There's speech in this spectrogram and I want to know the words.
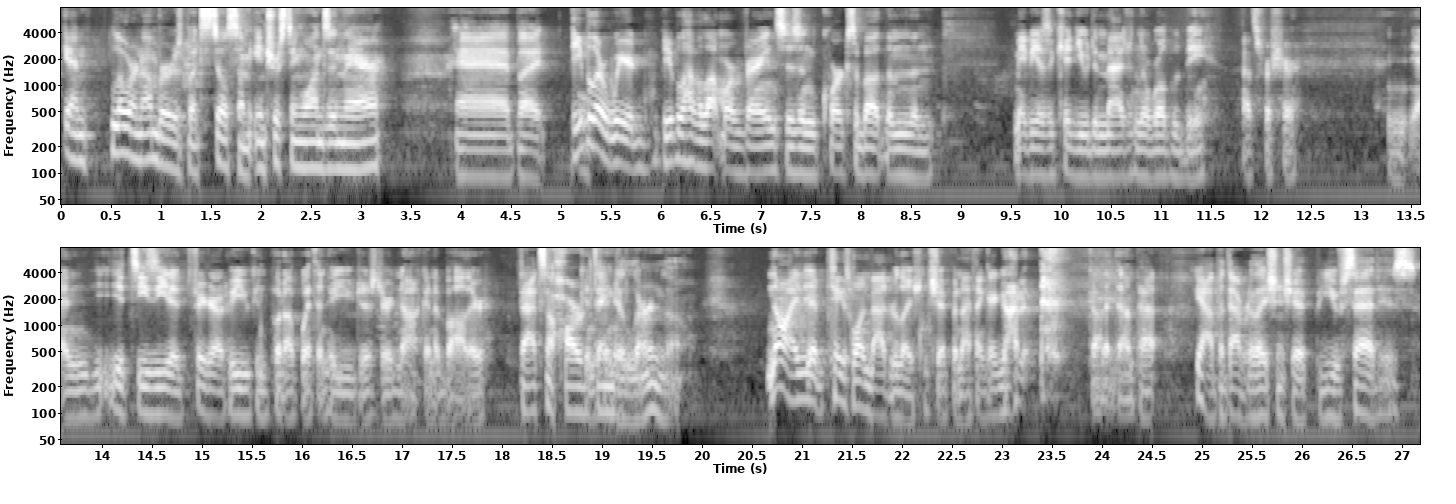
Again, lower numbers, but still some interesting ones in there. Uh, but People are weird. People have a lot more variances and quirks about them than maybe as a kid you would imagine the world would be. That's for sure. And, and it's easy to figure out who you can put up with and who you just are not going to bother. that's a hard thing to learn though. No, I, it takes one bad relationship, and I think I got it, got it down pat. Yeah, but that relationship you've said is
